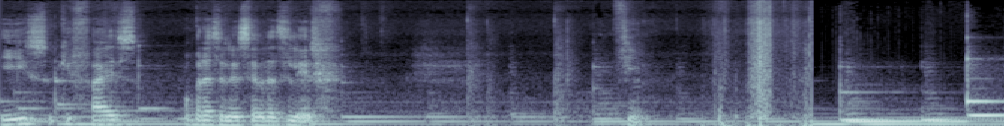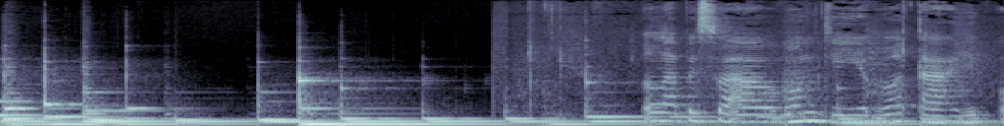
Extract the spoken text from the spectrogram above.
E isso que faz o brasileiro ser brasileiro. Enfim. Eu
